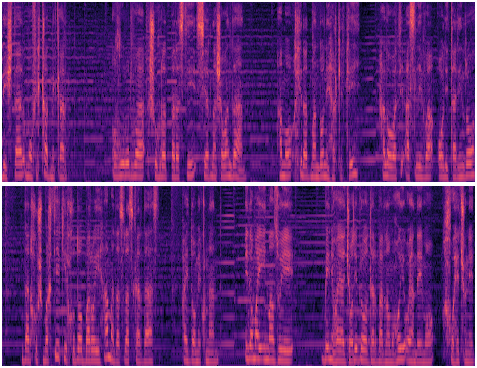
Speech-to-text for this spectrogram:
бештар мувофиқат мекард. ғурур ва шӯҳратпарастӣ сернашавандаанд аммо хиратмандони ҳақиқӣ ҳаловати аслӣ ва олитаринро дар хушбахтие ки худо барои ҳама дастрас кардааст пайдо мекунанд. идомаи ин мавзӯи бениҳоят ҷолибро дар барномаҳои ояндаи мо хоҳед шунид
